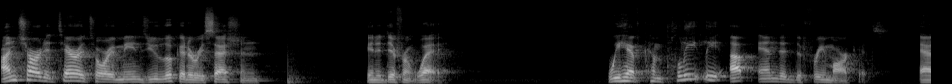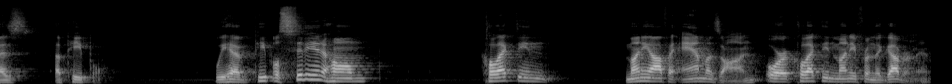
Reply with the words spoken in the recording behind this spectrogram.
uncharted territory means you look at a recession in a different way. We have completely upended the free markets as a people. We have people sitting at home collecting money off of Amazon or collecting money from the government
